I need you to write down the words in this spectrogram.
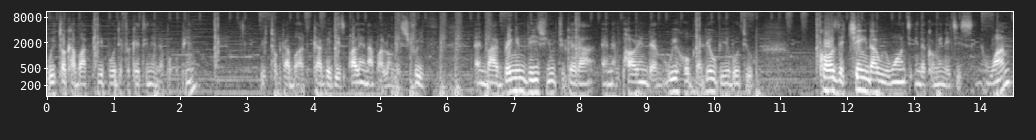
we talk about people defecating in the open. We talked about garbages piling up along the street. And by bringing these youth together and empowering them, we hope that they will be able to cause the change that we want in the communities. One,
